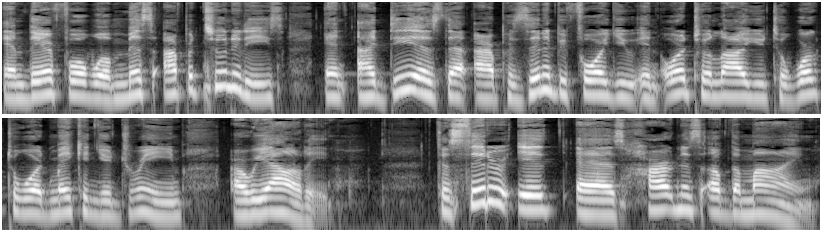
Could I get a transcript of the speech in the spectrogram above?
and therefore will miss opportunities and ideas that are presented before you in order to allow you to work toward making your dream a reality. Consider it as hardness of the mind.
